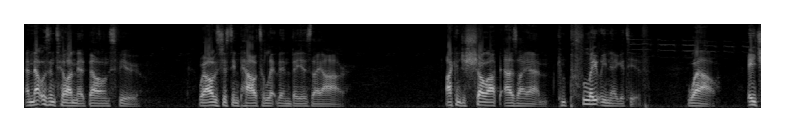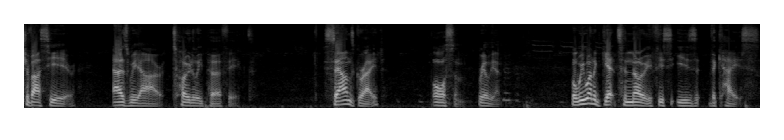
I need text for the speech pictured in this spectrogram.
And that was until I met Balanced View, where I was just empowered to let them be as they are. I can just show up as I am, completely negative. Wow, each of us here, as we are, totally perfect. Sounds great, awesome, brilliant. But we want to get to know if this is the case.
